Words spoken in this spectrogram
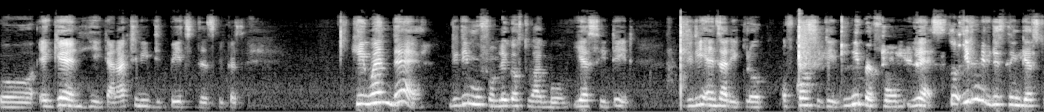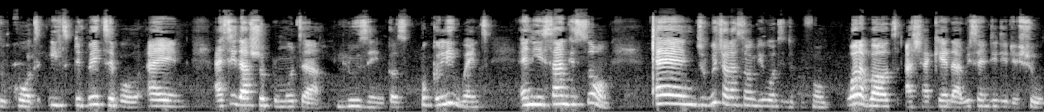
But again, he can actually debate this because he went there. Did he move from Lagos to Agbor? Yes, he did. Did he enter the club? Of course he did. Did he perform? Yes. So even if this thing gets to court, it's debatable. And I see that show promoter losing because Poco Lee went and he sang his song. And which other song do you want him to perform? What about Ashake that recently did a show?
